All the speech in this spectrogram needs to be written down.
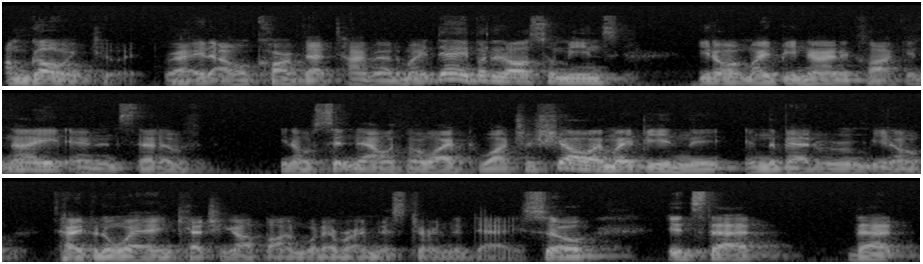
I'm going to it, right? I will carve that time out of my day, but it also means you know it might be nine o'clock at night, and instead of you know sitting down with my wife to watch a show, I might be in the in the bedroom, you know, typing away and catching up on whatever I missed during the day. So it's that that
